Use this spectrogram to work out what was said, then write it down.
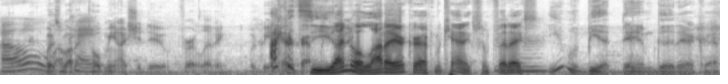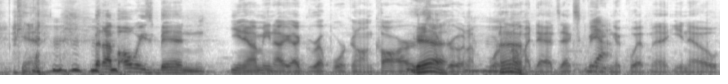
Oh, Was what it told me I should do for a living. Would be. I could aircraft see. I know a lot of aircraft mechanics from FedEx. Mm-hmm. You would be a damn good aircraft mechanic. but I've always been, you know, I mean, I, I grew up working on cars. Yeah. I grew up working Yeah. on my dad's excavating Yeah. equipment. You know,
